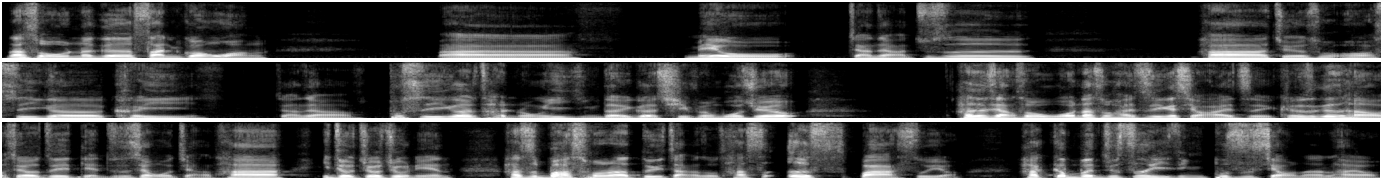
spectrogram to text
那时候那个三冠王啊，没有讲讲，就是他觉得说，哦，是一个可以讲讲，不是一个很容易赢的一个气氛。我觉得。他是讲说，我那时候还是一个小孩子，可是这个很好笑。这一点就是像我讲，他一九九九年他是巴塞罗那队长的时候，他是二十八岁哦，他根本就是已经不是小男孩哦。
